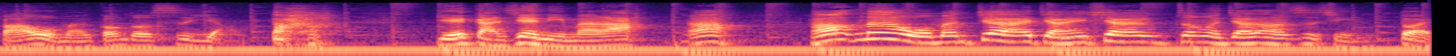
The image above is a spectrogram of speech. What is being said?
把我们工作室养大，也感谢你们啦！啊，好，那我们就来讲一下真文家商的事情。对，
